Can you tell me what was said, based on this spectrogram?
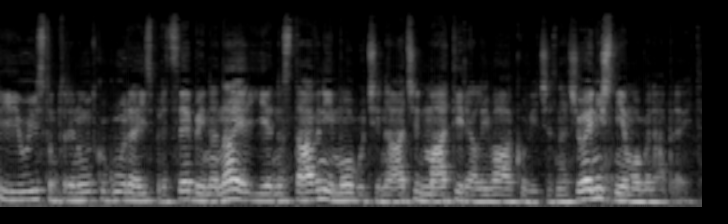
i u istom trenutku gura ispred sebe i na najjednostavniji mogući način matira Livakovića. Znači, ovaj ništa nije mogao napraviti.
